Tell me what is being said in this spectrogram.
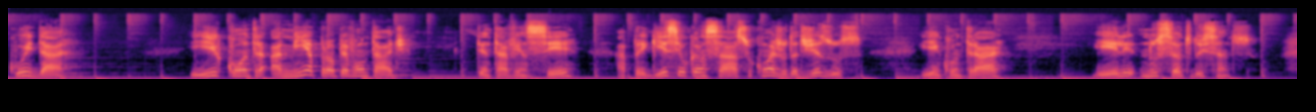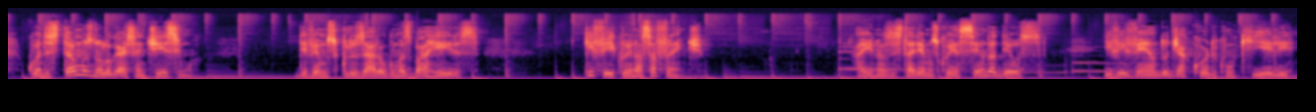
cuidar e ir contra a minha própria vontade, tentar vencer a preguiça e o cansaço com a ajuda de Jesus e encontrar Ele no Santo dos Santos. Quando estamos no lugar santíssimo, devemos cruzar algumas barreiras que ficam em nossa frente. Aí nós estaremos conhecendo a Deus e vivendo de acordo com o que Ele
